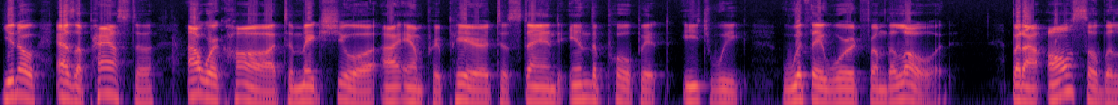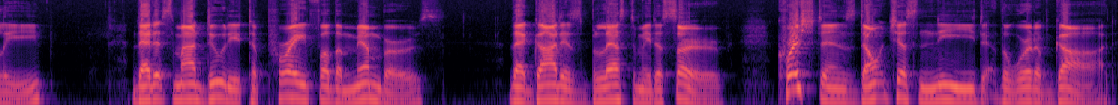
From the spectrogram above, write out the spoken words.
You know, as a pastor, I work hard to make sure I am prepared to stand in the pulpit each week with a word from the Lord. But I also believe that it's my duty to pray for the members that God has blessed me to serve. Christians don't just need the Word of God,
